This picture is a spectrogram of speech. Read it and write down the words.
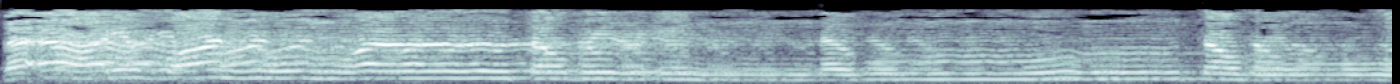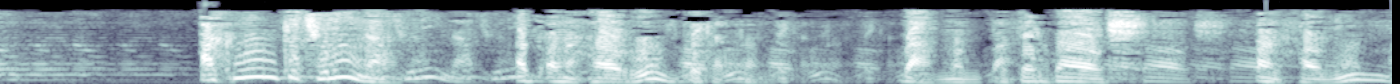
فأعرض عنهم وانتظر إنهم منتظرون اکنون که چنین از آنها روی بگردان و منتظر باش آنها نیز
